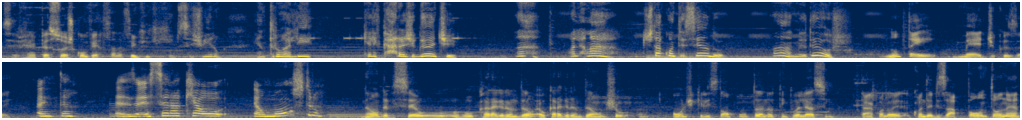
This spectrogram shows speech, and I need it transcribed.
Você vê pessoas conversando assim, o que, que, que vocês viram? Entrou ali, aquele cara gigante. Ah, olha lá, o que está acontecendo? Ah, meu Deus. Não tem médicos aí. Então, é, é, será que é o, é o monstro? Não, deve ser o, o cara grandão. É o cara grandão? Deixa eu... Onde que eles estão apontando? Eu tento olhar assim. Tá, quando, quando eles apontam, né?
